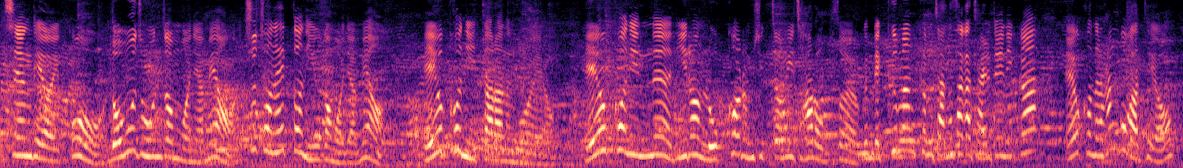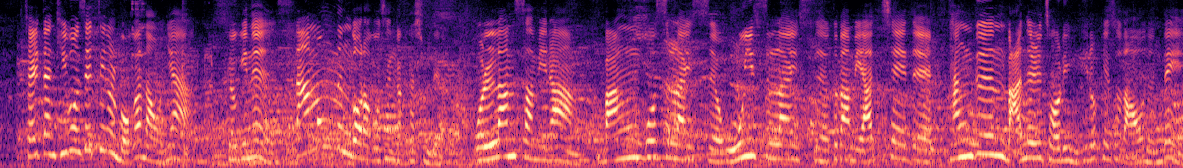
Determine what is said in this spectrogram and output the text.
2층 되어 있고 너무 좋은 점 뭐냐면 추천했던 이유가 뭐냐면 에어컨이 있다라는 거예요. 에어컨 있는 이런 로컬 음식점이 잘 없어요. 근데 그만큼 장사가 잘 되니까 에어컨을 한 것 같아요. 자, 일단 기본 세팅을 뭐가 나오냐? 여기는 싸먹는 거라고 생각하시면 돼요. 월남쌈이랑 망고 슬라이스, 오이 슬라이스, 그 다음에 야채들, 당근, 마늘 절임 이렇게 해서 나오는데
